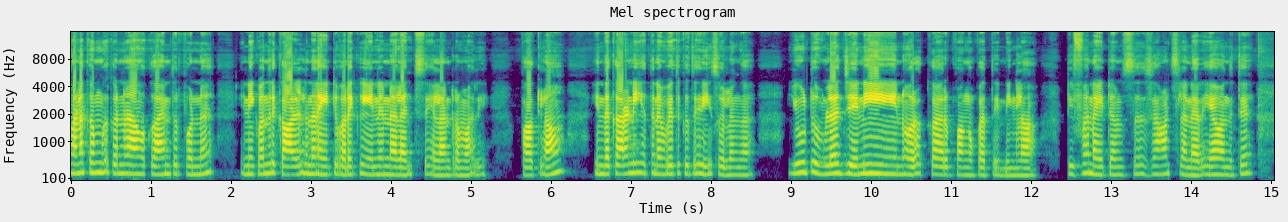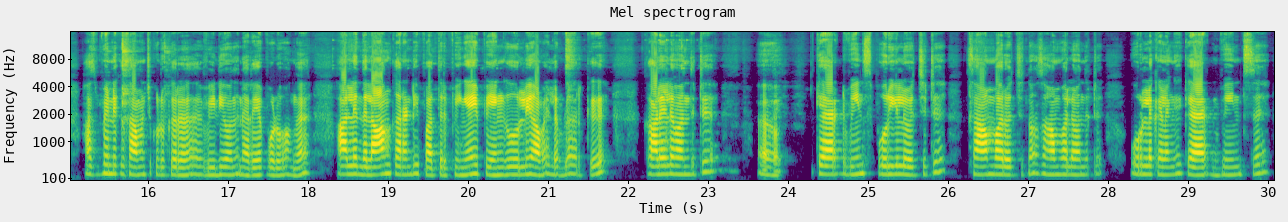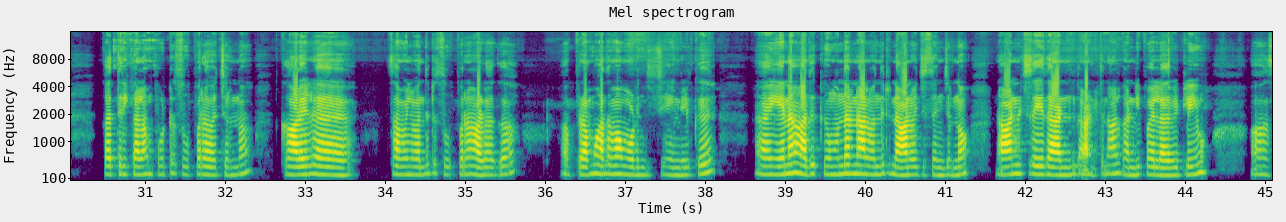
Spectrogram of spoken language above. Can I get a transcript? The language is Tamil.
வணக்கம்ங்க கண்ணு. நாங்கள் கோயம்புத்தூர் பொண்ணு. இன்றைக்கி வந்துட்டு காலையிலேருந்து நைட்டு வரைக்கும் என்னென்ன லஞ்ச் செய்யலான்ற மாதிரி பார்க்கலாம். இந்த கரண்டி எத்தனை பேர்த்துக்கு தெரியும் சொல்லுங்கள் யூடியூப்பில் ஜெனின்னு ஒரு அக்கா இருப்பாங்க பார்த்துக்கிட்டிங்களா டிஃபன் ஐட்டம்ஸு ஷார்ட்ஸில் நிறையா வந்துட்டு ஹஸ்பண்டுக்கு சமைச்சு கொடுக்குற வீடியோ வந்து நிறையா போடுவாங்க. அதில் இந்த லாங் கரண்டி பார்த்துருப்பீங்க. இப்போ எங்கள் ஊர்லேயும் அவைலபிளாக இருக்குது காலையில் வந்துட்டு கேரட் பீன்ஸ் பொரியல் வச்சுட்டு சாம்பார் வச்சுருந்தோம். சாம்பாரில் வந்துட்டு உருளைக்கிழங்கு கேரட் பீன்ஸு கத்திரிக்காய்லாம் போட்டு சூப்பராக வச்சுருந்தோம். காலையில் சமையல் வந்துட்டு சூப்பராக அழகாக பிரமாதமாக முடிஞ்சிச்சு எங்களுக்கு. ஏன்னா அதுக்கு முந்தின நாள் வந்துட்டு நான்வெஜ் செஞ்சுருந்தோம். நான்வெஜ் செய்த அடுத்த நாள் கண்டிப்பாக எல்லா வீட்லேயும்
